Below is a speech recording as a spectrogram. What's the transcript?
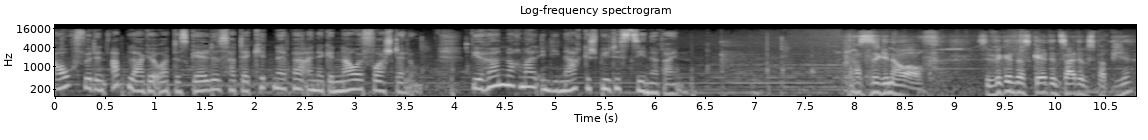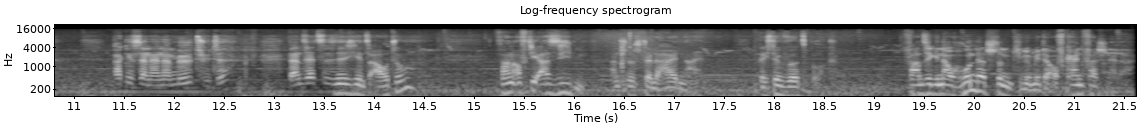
Auch für den Ablageort des Geldes hat der Kidnapper eine genaue Vorstellung. Wir hören nochmal in die nachgespielte Szene rein. Passen Sie genau auf. Sie wickeln das Geld in Zeitungspapier, packen es in einer Mülltüte, dann setzen Sie sich ins Auto, fahren auf die A7, Anschlussstelle Heidenheim, Richtung Würzburg. Fahren Sie genau 100 Stundenkilometer, auf keinen Fall schneller.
